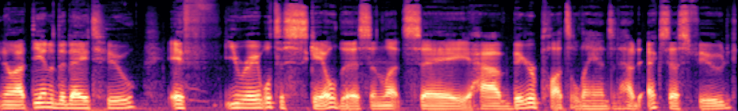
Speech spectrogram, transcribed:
You know, at the end of the day, too, if you were able to scale this and let's say have bigger plots of lands and had excess food,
